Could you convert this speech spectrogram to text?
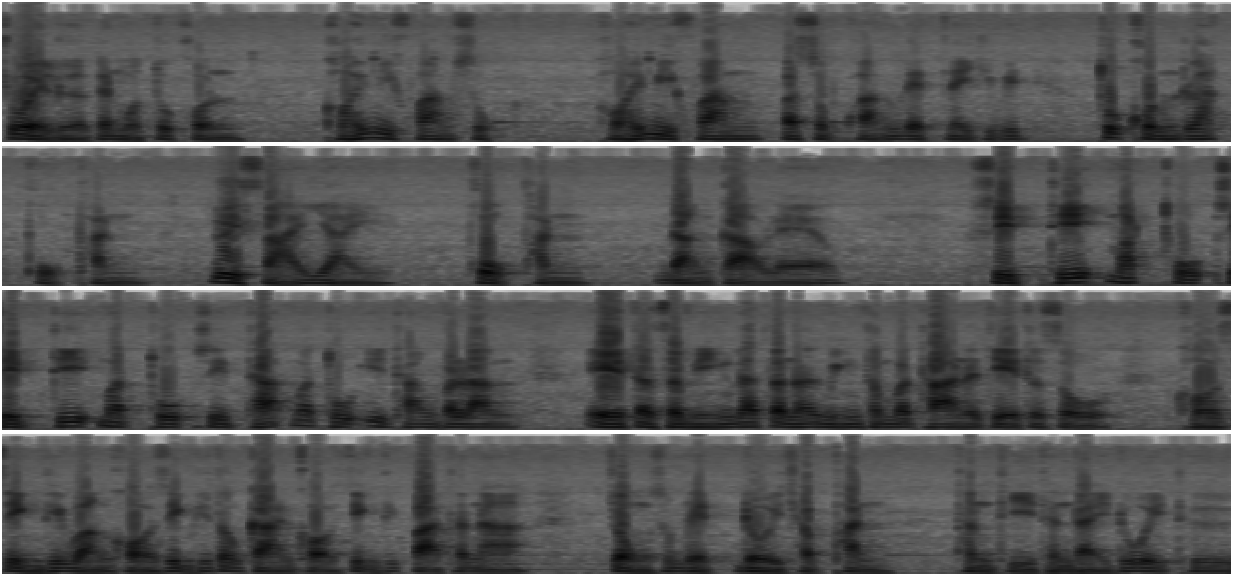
ช่วยเหลือกันหมดทุกคน ขอให้มีความสุข ขอให้มีความประสบความสำเร็จในชีวิต ทุกคนรักผูกพันด้วยสายใยผูกพันดังกล่าวแล้ว สิทธิมัตถุสิทธิมัตถุสิทธะมัตถุอีทางพลัง เอตสมิงรัตนสมิงสัมทานเจตโส ขอสิ่งที่หวังขอสิ่งที่ต้องการขอสิ่งที่ปรารถนา จงสำเร็จโดยฉับพลันทันทีทันใดด้วยเธอ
